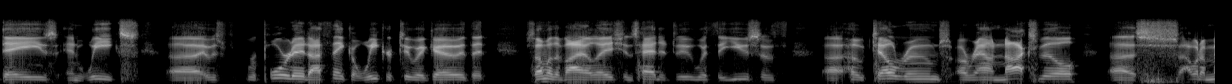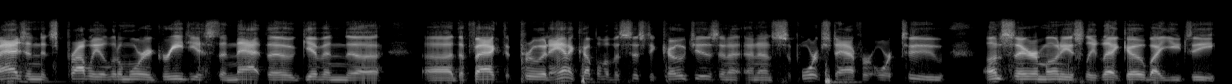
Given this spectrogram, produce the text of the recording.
days and weeks. Uh, it was reported, I think, a week or two ago that some of the violations had to do with the use of uh, hotel rooms around Knoxville. Uh, I would imagine it's probably a little more egregious than that, though, given the uh, the fact that Pruitt and a couple of assistant coaches and a, and a support staffer or two unceremoniously let go by UT.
